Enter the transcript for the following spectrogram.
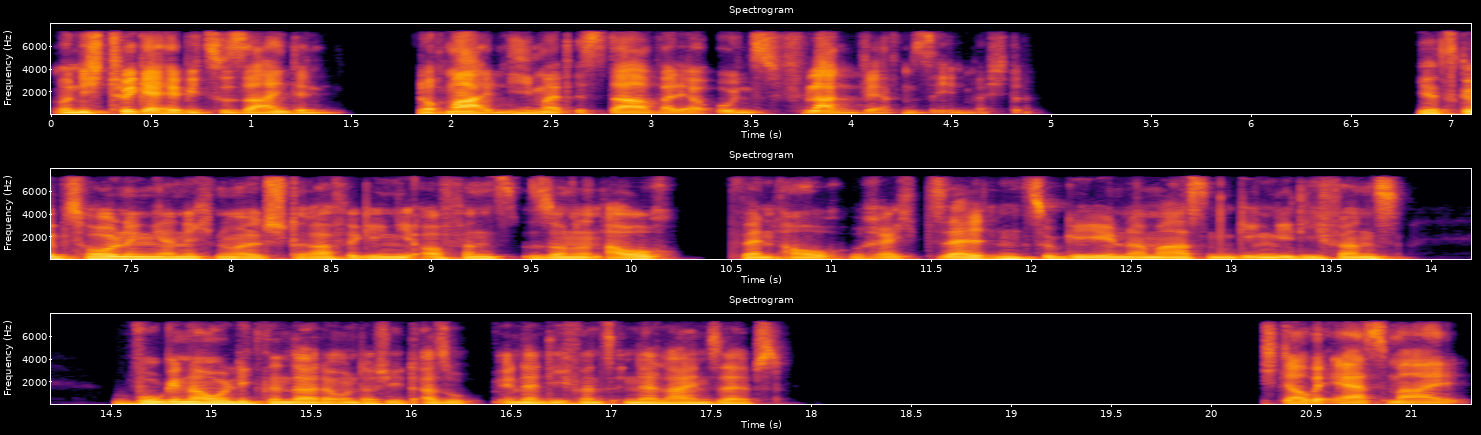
und nicht trigger-happy zu sein, denn nochmal, niemand ist da, weil er uns Flaggen werfen sehen möchte. Jetzt gibt's Holding ja nicht nur als Strafe gegen die Offense, sondern auch, wenn auch recht selten zugegebenermaßen, gegen die Defense. Wo genau liegt denn da der Unterschied? Also in der Defense, in der Line selbst? Ich glaube erstmal,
